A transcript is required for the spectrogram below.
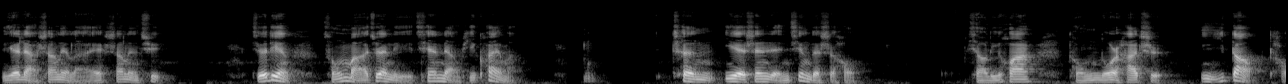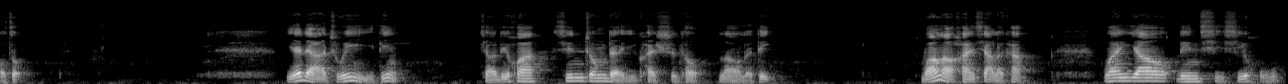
爷俩商量来商量去，决定从马圈里牵两匹快马，趁夜深人静的时候，小梨花同努尔哈赤一道逃走。爷俩主意已定。小梨花心中的一块石头落了地。王老汉下了炕，弯腰拎起西壶，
